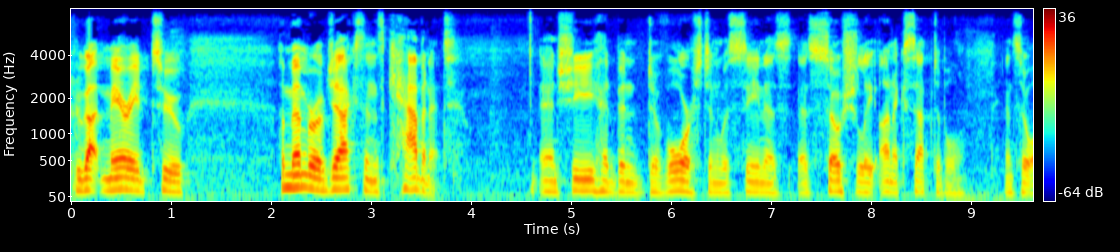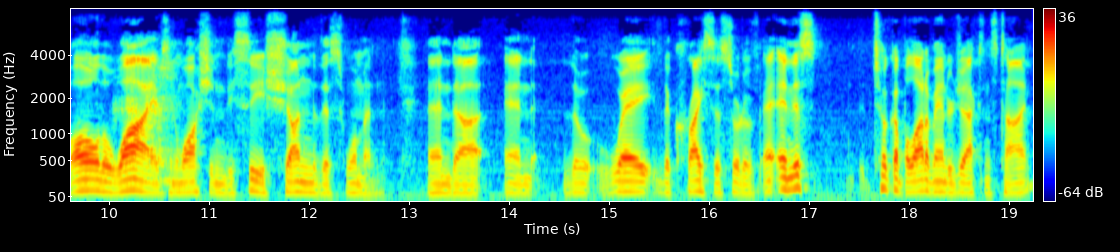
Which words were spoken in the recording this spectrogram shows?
who got married to a member of Jackson's cabinet, and she had been divorced and was seen as as socially unacceptable. And so all the wives in Washington D.C. shunned this woman, and uh, and the way the crisis sort of and this took up a lot of Andrew Jackson's time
